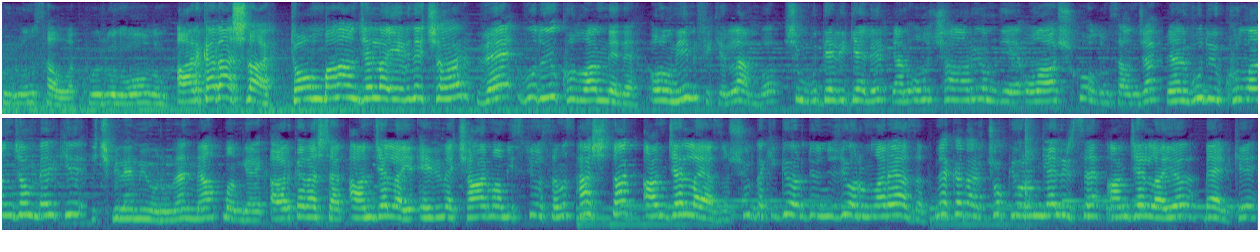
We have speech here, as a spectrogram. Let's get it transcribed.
kuyruğunu salla. Kuyruğunu oğlum. Arkadaşlar Tom bana Angella'yı evine çağır ve Voodoo'yu kullan dedi. Oğlum iyi mi fikir lan bu? Şimdi bu deli gelir. Yani onu çağırıyorum diye ona aşık oldum sanacak. Yani Voodoo'yu kullanacağım belki hiç bilemiyorum lan ne yapmam gerek. Arkadaşlar Angella'yı evime çağırmamı istiyorsanız hashtag Angella yazın. Şuradaki gördüğünüz yorumlara yazın. Ne kadar çok yorum gelirse Angella'yı belki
